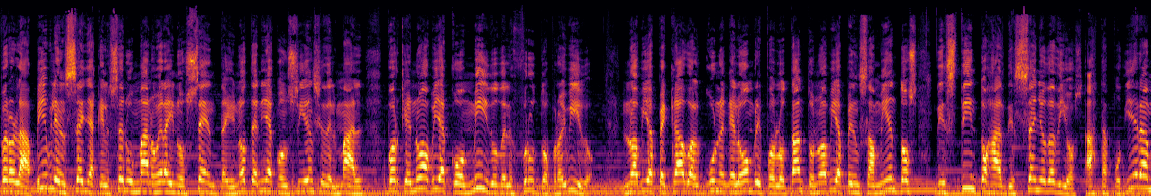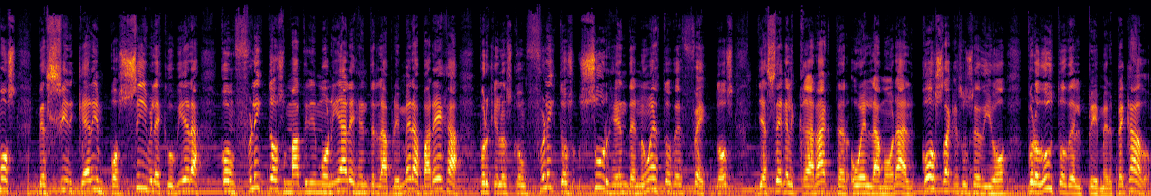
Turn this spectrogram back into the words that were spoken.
Pero la Biblia enseña que el ser humano era inocente y no tenía conciencia del mal porque no había comido del fruto prohibido. No había pecado alguno en el hombre y por lo tanto no había pensamientos distintos al diseño de Dios. Hasta pudiéramos decir que era imposible que hubiera conflictos matrimoniales entre la primera pareja porque los conflictos surgen de nuestros defectos, ya sea en el carácter o en la moral, cosa que sucedió producto del primer pecado.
